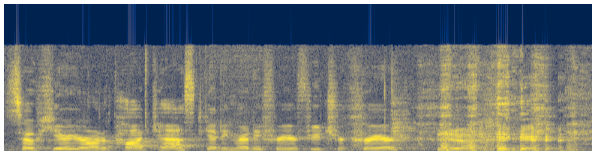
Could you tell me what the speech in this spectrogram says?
So here you're on a podcast, getting ready for your future career. Yeah.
